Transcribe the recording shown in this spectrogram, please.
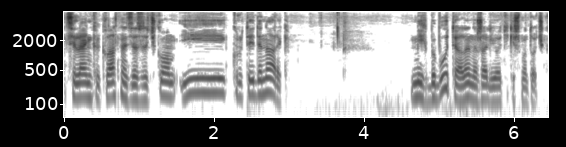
ціленька, класна з язичком і крутий динарик. Міг би бути, але, на жаль, його тільки шматочок.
